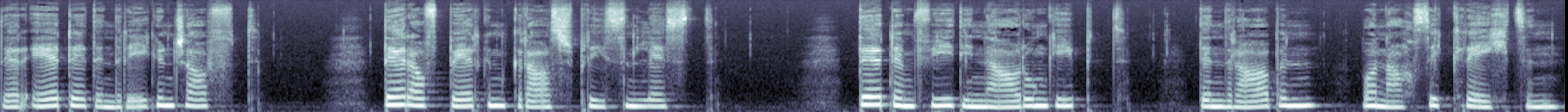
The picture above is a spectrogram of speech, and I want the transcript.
der Erde den Regen schafft, der auf Bergen Gras sprießen lässt, der dem Vieh die Nahrung gibt, den Raben, wonach sie krächzen.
